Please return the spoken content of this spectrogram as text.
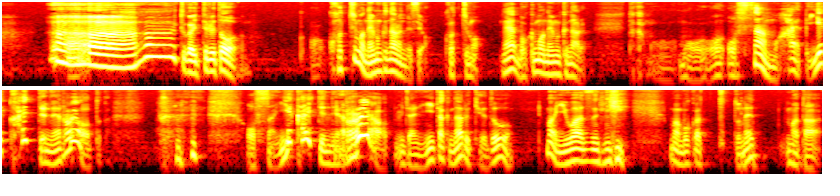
「ああ」とか言ってるとこっちも眠くなるんですよ。こっちも。ね僕も眠くなる。もうおっさんも早く家帰って寝ろよとか おっさん家帰って寝ろよみたいに言いたくなるけどまあ言わずに まあ僕はちょっとねまた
